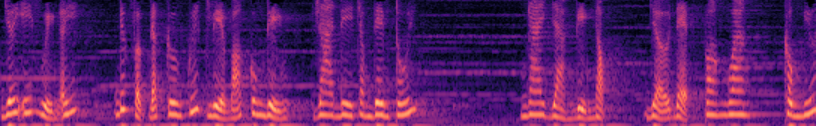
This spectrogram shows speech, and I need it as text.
Với ý nguyện ấy, Đức Phật đã cương quyết lìa bỏ cung điện ra đi trong đêm tối – ngai vàng điện ngọc, vợ đẹp con ngoan, không níu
